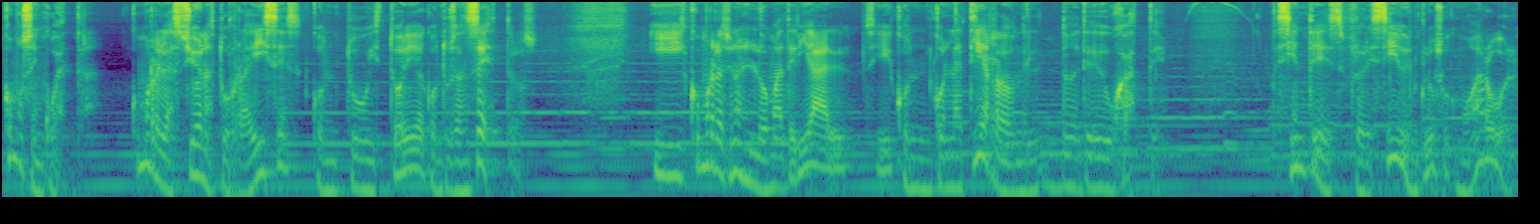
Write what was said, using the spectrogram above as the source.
¿Cómo se encuentra? ¿Cómo relacionas tus raíces con tu historia, con tus ancestros? ¿Y cómo relacionas lo material ¿sí? con, la tierra donde, donde te dibujaste? ¿Te sientes florecido incluso como árbol?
